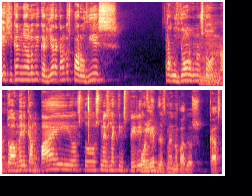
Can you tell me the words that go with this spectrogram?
έχει κάνει μια ολόκληρη καριέρα κάνοντας παροδίες τραγουδιών γνωστών. Από το American Pie ως το Smells Like Teen Spirit. Πολύ εμπνευσμένο πάντως cast.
